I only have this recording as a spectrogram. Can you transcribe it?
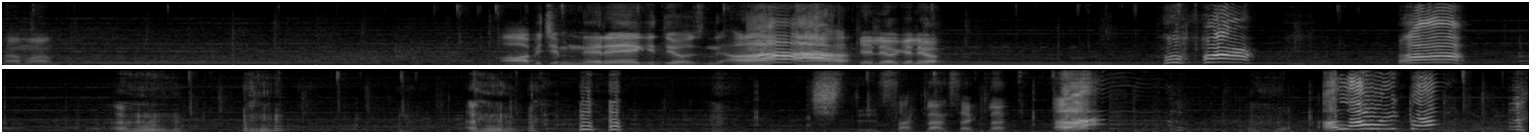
Tamam. Abicim nereye gidiyoruz? Ne- Aa! Geliyor geliyor. Saklan saklan. Aa! Allahu ekber.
